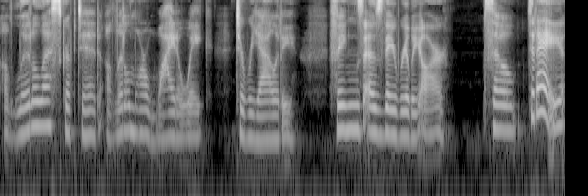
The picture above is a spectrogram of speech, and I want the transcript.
a little less scripted, a little more wide awake to reality, things as they really are. So today,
